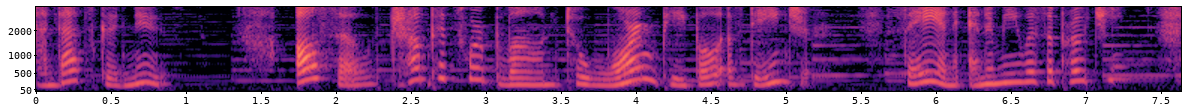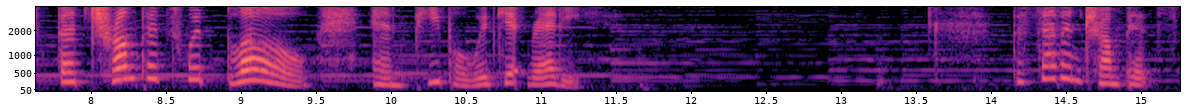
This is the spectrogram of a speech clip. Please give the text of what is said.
and that's good news. Also, trumpets were blown to warn people of danger. Say an enemy was approaching, the trumpets would blow and people would get ready. The seven trumpets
